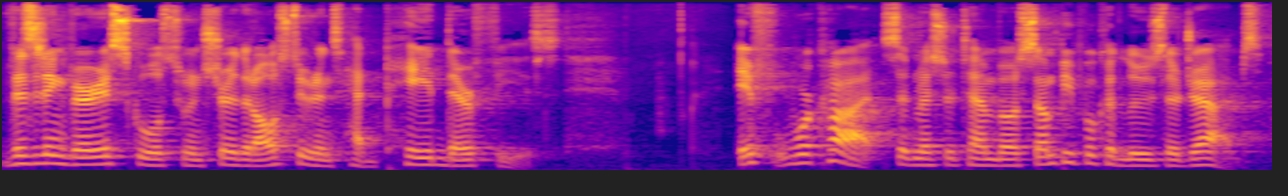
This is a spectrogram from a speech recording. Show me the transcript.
visiting various schools to ensure that all students had paid their fees. If we're caught, said Mr. Tembo, some people could lose their jobs.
